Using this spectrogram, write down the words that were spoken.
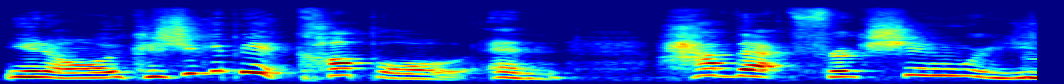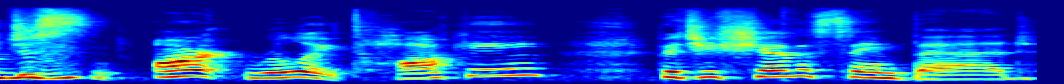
you know, because you could be a couple and have that friction where you mm-hmm. just aren't really talking, but you share the same bed.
